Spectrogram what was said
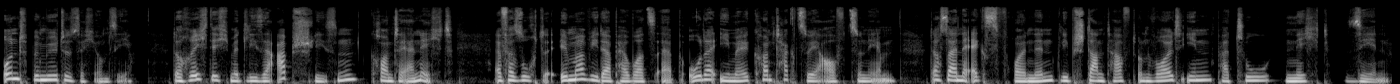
und bemühte sich um sie. Doch richtig mit Lisa abschließen konnte er nicht. Er versuchte immer wieder per WhatsApp oder E-Mail Kontakt zu ihr aufzunehmen. Doch seine Ex-Freundin blieb standhaft und wollte ihn partout nicht sehen.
